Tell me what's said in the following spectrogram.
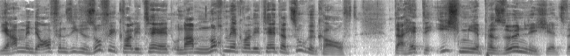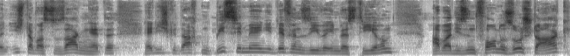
die haben in der Offensive so viel Qualität und haben noch mehr Qualität dazu gekauft. Da hätte ich mir persönlich jetzt, wenn ich da was zu sagen hätte, hätte ich gedacht, ein bisschen mehr in die Defensive investieren. Aber die sind vorne so stark.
